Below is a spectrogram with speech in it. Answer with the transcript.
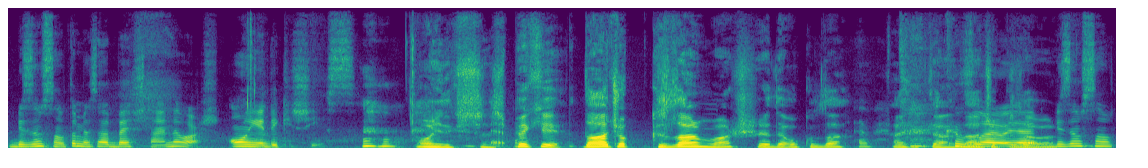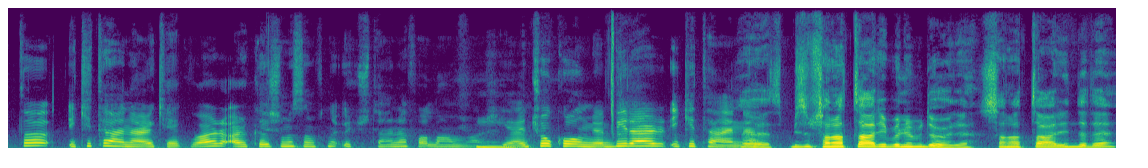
bizim sınıfta mesela 5 tane var. 17 kişiyiz. 17 kişisiniz. Peki daha çok kızlar mı var ya da okulda? Evet. Erkekler? Kızlar daha çok kızlar Yani var. Bizim sınıfta 2 tane erkek var. Arkadaşımın sınıfında 3 tane falan var. Hmm. Yani çok olmuyor. Birer iki tane. Evet. Bizim sanat tarihi bölümü de öyle. Sanat tarihinde de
